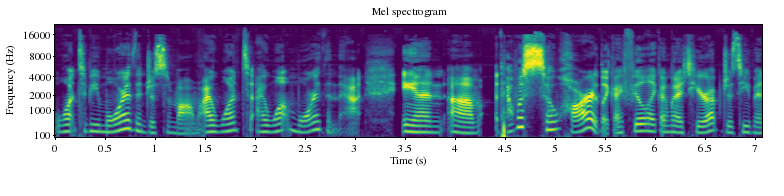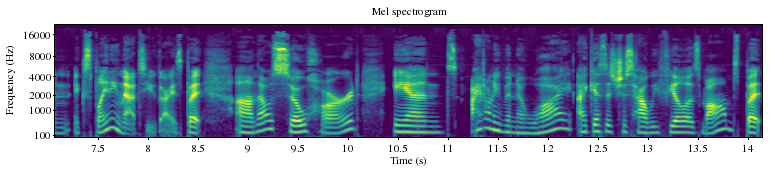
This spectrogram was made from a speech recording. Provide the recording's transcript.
want to be more than just a mom. I want to, I want more than that. And um, that was so hard. Like I feel like I'm going to tear up just even explaining that to you guys. But um, that was so hard, and I don't even know why. I guess it's just how we feel as moms. But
